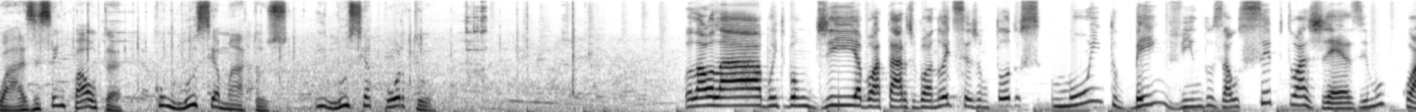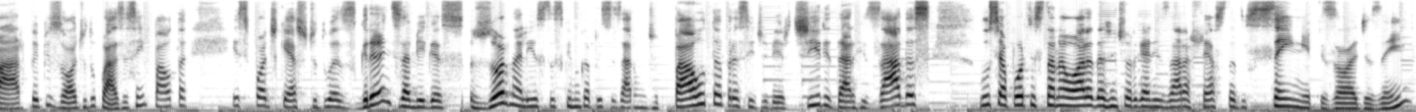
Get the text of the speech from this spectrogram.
Quase Sem Pauta, com Lúcia Matos e Lúcia Porto. Olá, olá, muito bom dia, boa tarde, boa noite, sejam todos muito bem-vindos ao 74 episódio do Quase Sem Pauta, esse podcast de duas grandes amigas jornalistas que nunca precisaram de pauta para se divertir e dar risadas. Lúcia Porto, está na hora da gente organizar a festa dos 100 episódios, hein?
